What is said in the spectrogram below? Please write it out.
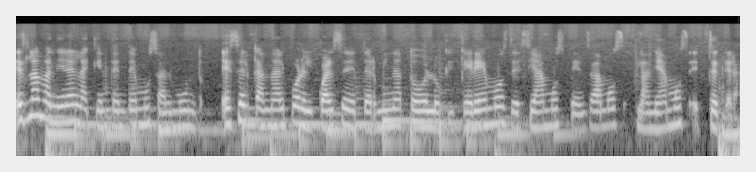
es la manera en la que entendemos al mundo, es el canal por el cual se determina todo lo que queremos, deseamos, pensamos, planeamos, etc.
